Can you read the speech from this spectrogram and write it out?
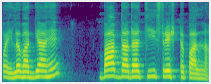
पहिलं भाग्य आहे बापदादाची श्रेष्ठ पालना.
